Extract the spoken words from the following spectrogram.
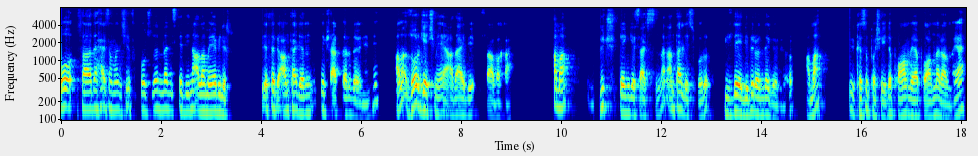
o sahada her zaman için futbolcularından istediğini alamayabilir. Bir de tabii Antalya'nın iklim şartları da önemli. Ama zor geçmeye aday bir müsabaka. Ama güç dengesi açısından Antalya Spor'u %51 önde görüyorum. Ama Kasımpaşa'yı da puan veya puanlar almaya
